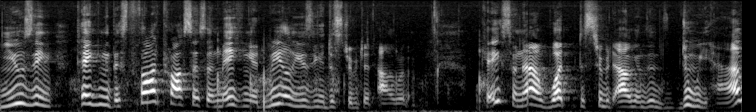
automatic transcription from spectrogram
using, taking this thought process and making it real using a distributed algorithm. Okay, so now what distributed algorithms do we have?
